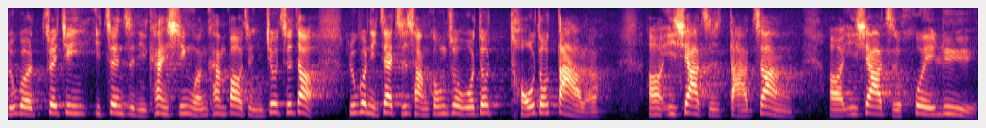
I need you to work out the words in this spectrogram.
如果最近一阵子你看新闻、看报纸，你就知道，如果你在职场工作，我都头都大了。哦，一下子打仗，哦，一下子汇率，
